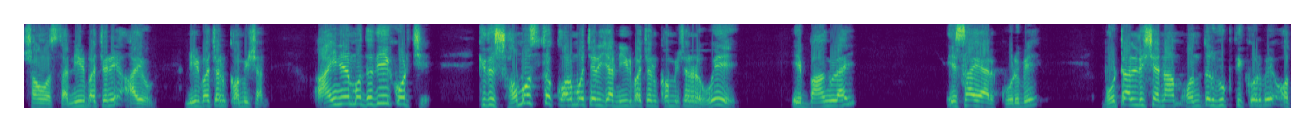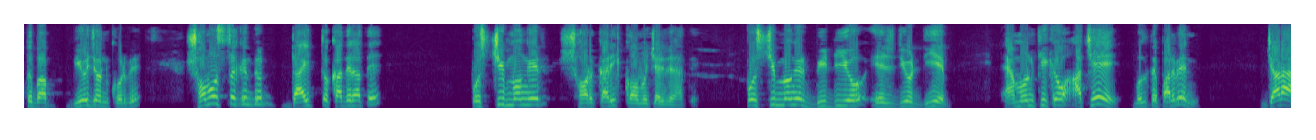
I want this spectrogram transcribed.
সংস্থা, নির্বাচনী আয়োগ, নির্বাচন কমিশন। আইনের মধ্যে দিয়ে করছে। কিন্তু সমস্ত কর্মচারী যা নির্বাচন কমিশনের হয়ে এ বাংলায় এসআইআর করবে, ভোটার লিস্টে নাম অন্তর্ভুক্তি করবে অথবা বিয়োজন করবে সমস্ত কিন্তু দায়িত্ব কাদের হাতে? পশ্চিমবঙ্গের সরকারি কর্মচারীদের হাতে। পশ্চিমবঙ্গের বিডিও, এসডিও, ডিএম এমন কি কেউ আছে বলতে পারবেন? যারা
